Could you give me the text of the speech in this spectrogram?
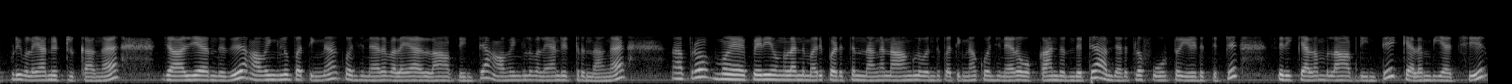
எப்படி விளையாண்டுட்டு இருக்காங்க. ஜாலியாக இருந்தது. அவங்களும் பார்த்திங்கன்னா கொஞ்ச நேரம் விளையாடலாம் அப்படின்ட்டு அவங்களும் விளையாண்டுட்டு இருந்தாங்க. அப்புறம் பெரியவங்களாம் இந்த மாதிரி படுத்திருந்தாங்க. நாங்களும் வந்து பார்த்திங்கன்னா கொஞ்சம் நேரம் உட்காந்துருந்துட்டு அந்த இடத்துல ஃபோட்டோ எடுத்துட்டு சரி கிளம்பலாம் அப்படின்ட்டு கிளம்பியாச்சு.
